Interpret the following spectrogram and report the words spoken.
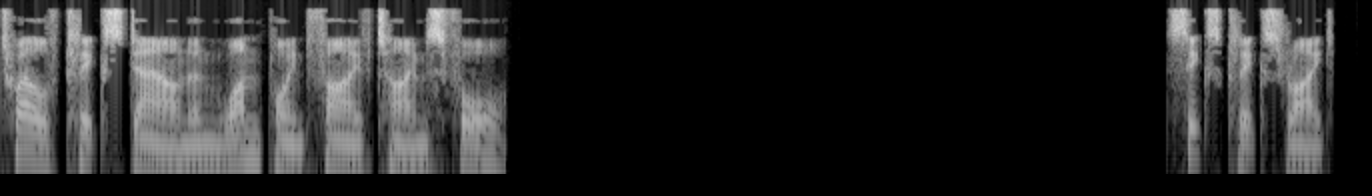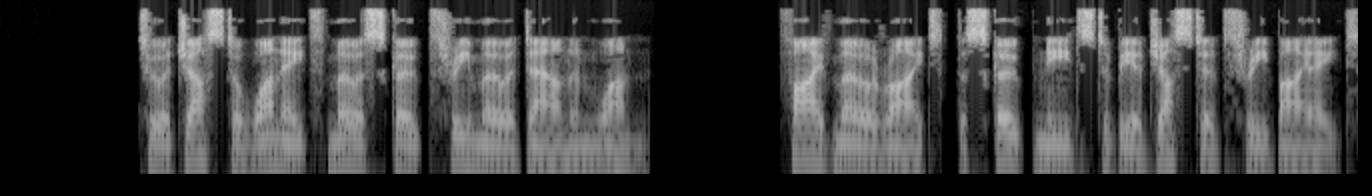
12 clicks down and 1.5 times 4. 6 clicks right To adjust a 1 8 MOA scope 3 MOA down and 1. 5 MOA right, the scope needs to be adjusted 3 by 8.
